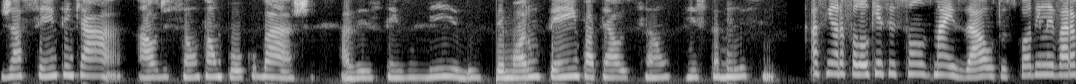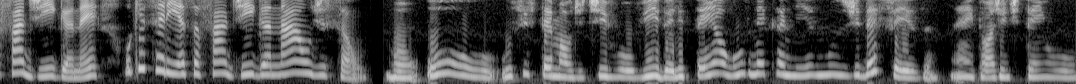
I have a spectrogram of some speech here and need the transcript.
já sentem que a, audição está um pouco baixa. Às vezes tem zumbido, demora um tempo até a audição restabelecer. A senhora falou que esses sons mais altos podem levar à fadiga, né? O que seria essa fadiga na audição? Bom, o, o sistema auditivo ouvido ele tem alguns mecanismos de defesa, né? Então a gente tem o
